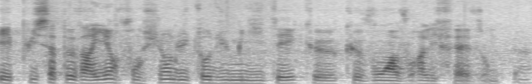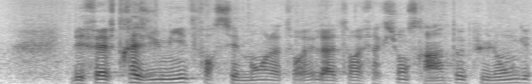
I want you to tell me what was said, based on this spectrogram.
et puis ça peut varier en fonction du taux d'humidité que, vont avoir les fèves. Donc, euh, des fèves très humides, forcément, la, torréfaction sera un peu plus longue.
